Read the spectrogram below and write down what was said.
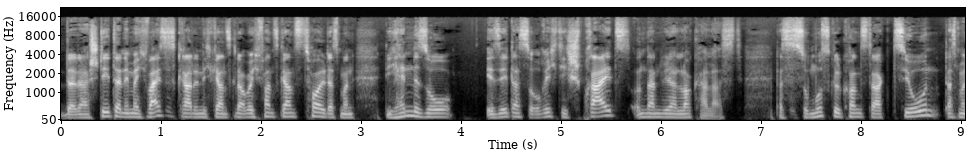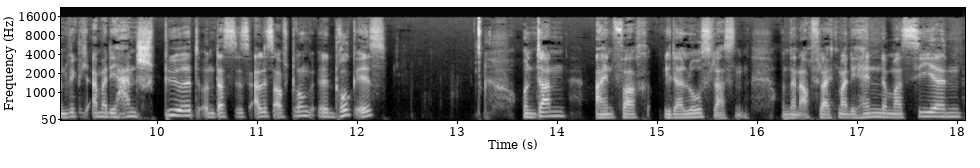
da, da steht dann immer, ich weiß es gerade nicht ganz genau, aber ich fand es ganz toll, dass man die Hände so ihr seht das so richtig spreizt und dann wieder locker lasst. Das ist so Muskelkonstraktion, dass man wirklich einmal die Hand spürt und dass es alles auf Druck, äh, Druck ist. Und dann einfach wieder loslassen. Und dann auch vielleicht mal die Hände massieren.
